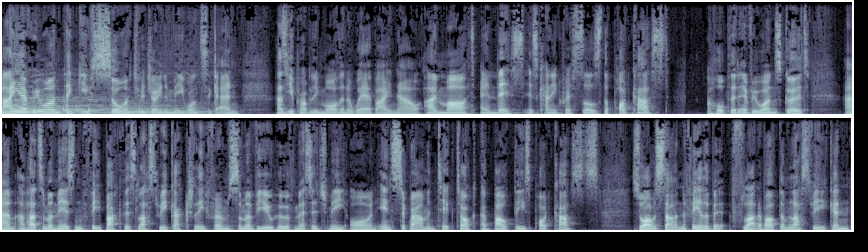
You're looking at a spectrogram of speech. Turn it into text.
Hi everyone, thank you so much for joining me once again. As you're probably more than aware by now, I'm Mart and this is Canny Crystals, the podcast. I hope that everyone's good. Um, I've had some amazing feedback this last week actually from some of you who have messaged me on Instagram and TikTok about these podcasts. So I was starting to feel a bit flat about them last week and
